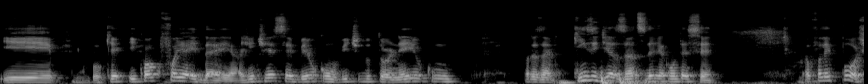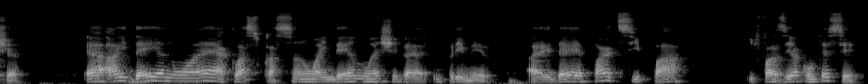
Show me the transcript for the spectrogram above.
E, o que, e qual foi a ideia? A gente recebeu o convite do torneio com, por exemplo, 15 dias antes dele acontecer. Eu falei, poxa, é, a ideia não é a classificação, a ideia não é chegar em primeiro. A ideia é participar e fazer acontecer.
